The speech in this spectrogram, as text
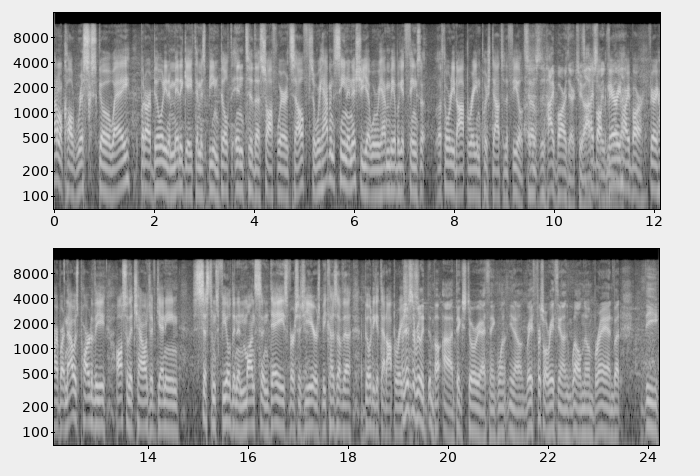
I don't want to call risks go away, but our ability to mitigate them is being built into the software itself. So we haven't seen an issue yet where we haven't been able to get things, uh, authority to operate and pushed out to the field. So There's a high bar there too, high bar, very high bar, very high bar. And that was part of the, also the challenge of getting systems fielded in months and days versus years because of the ability to get that operation. this is a really uh, big story, I think. One, you know, first of all, Raytheon, well-known brand, but the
